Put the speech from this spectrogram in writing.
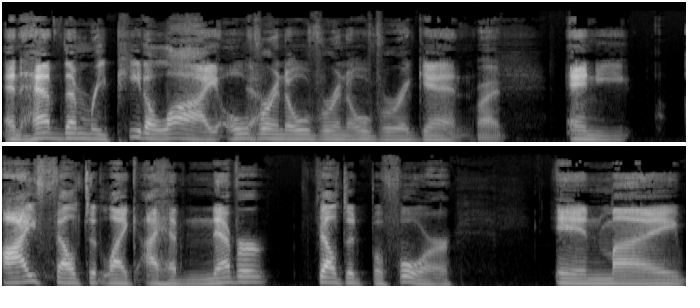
and have them repeat a lie over and over and over again Right. and y- I felt it like I have never felt it before in my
